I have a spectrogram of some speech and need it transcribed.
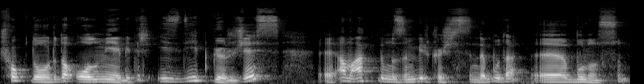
çok doğru da olmayabilir. İzleyip göreceğiz. E, ama aklımızın bir köşesinde bu da e, bulunsun.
